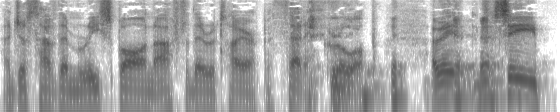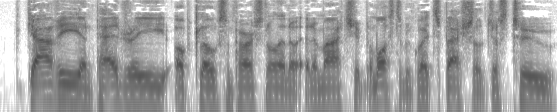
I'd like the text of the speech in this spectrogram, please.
and just have them respawn after they retire. Pathetic. Grow up. I mean, to see Gavi and Pedri up close and personal in a, in a match, it must have been quite special. Just two.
